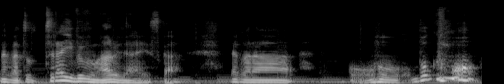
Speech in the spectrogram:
なんかちょっと辛い部分あるじゃないですか。だから、こう、僕も、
